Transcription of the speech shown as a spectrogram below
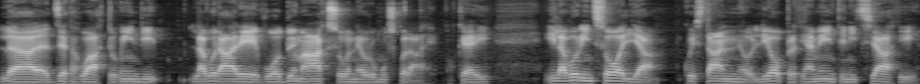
la Z4, quindi lavorare VO2 max o neuromuscolare, ok? I lavori in soglia quest'anno li ho praticamente iniziati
